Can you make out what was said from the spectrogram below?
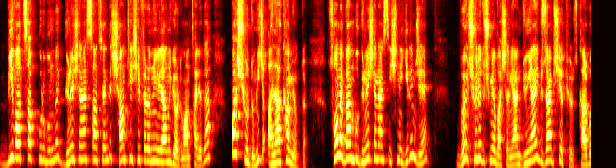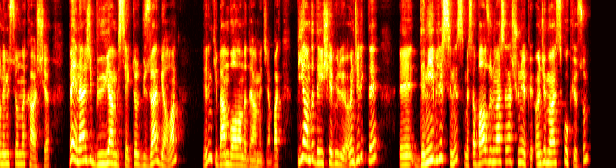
Bir WhatsApp grubunda Güneş Enerji Santrali'nde şantiye şoförünün ilanı gördüm Antalya'da. Başvurdum hiç alakam yoktu. Sonra ben bu güneş enerjisi işine girince böyle şöyle düşünmeye başladım. Yani dünyaya güzel bir şey yapıyoruz. Karbon emisyonuna karşı ve enerji büyüyen bir sektör, güzel bir alan. Dedim ki ben bu alanda devam edeceğim. Bak bir anda değişebiliyor. Öncelikle e, deneyebilirsiniz. Mesela bazı üniversiteler şunu yapıyor. Önce mühendislik okuyorsun,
